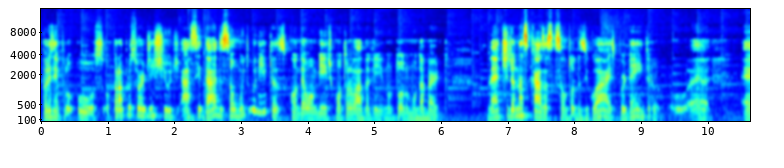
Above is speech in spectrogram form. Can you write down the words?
Por exemplo, os, o próprio Sword and Shield. As cidades são muito bonitas quando é um ambiente controlado ali, não tô no mundo aberto. Né? Tirando as casas que são todas iguais por dentro, é, é,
